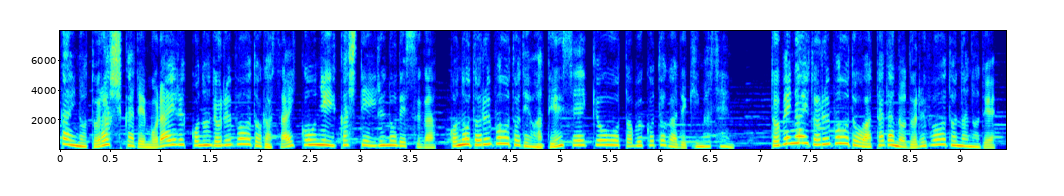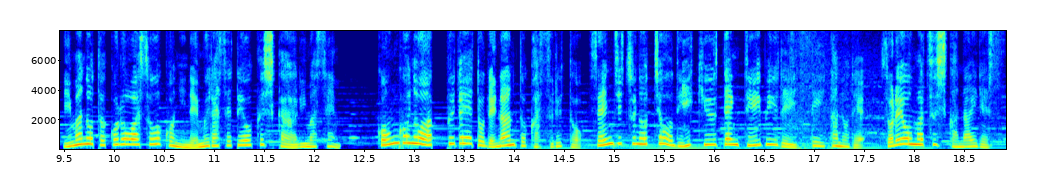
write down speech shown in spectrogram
回のトラシュカでもらえるこのドルボードが最高に活かしているのですが、このドルボードでは転生鏡を飛ぶことができません。飛べないドルボードはただのドルボードなので、今のところは倉庫に眠らせておくしかありません。今後のアップデートで何とかすると、先日の超 D9.TV で言っていたので、それを待つしかないです。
